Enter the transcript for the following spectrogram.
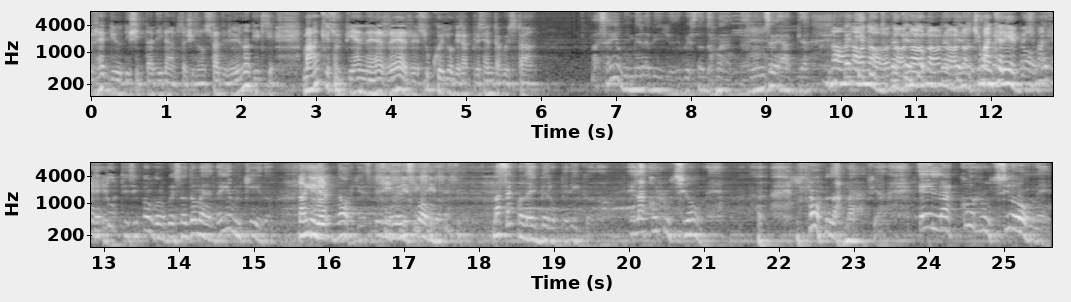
reddito di cittadinanza ci sono state delle notizie, ma anche sul PNRR, su quello che rappresenta questa ma sai, io mi meraviglio di questa domanda, non se ne abbia. No, perché no, tutti, no, no, no, no, no, ci mancherebbe, no, ci mancherebbe. Perché tutti si pongono questa domanda, io mi chiedo. No, io... No, io spiego, sì, sì, rispondo. Sì, sì, ma sai qual è il vero pericolo? È la corruzione, non la mafia. È la corruzione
